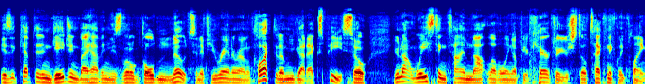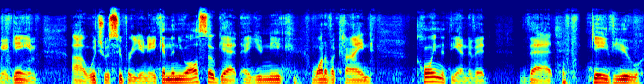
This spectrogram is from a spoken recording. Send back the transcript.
is it kept it engaging by having these little golden notes. And if you ran around and collected them, you got XP. So you're not wasting time not leveling up your character. You're still technically playing a game, uh, which was super unique. And then you also get a unique, one of a kind coin at the end of it that gave you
